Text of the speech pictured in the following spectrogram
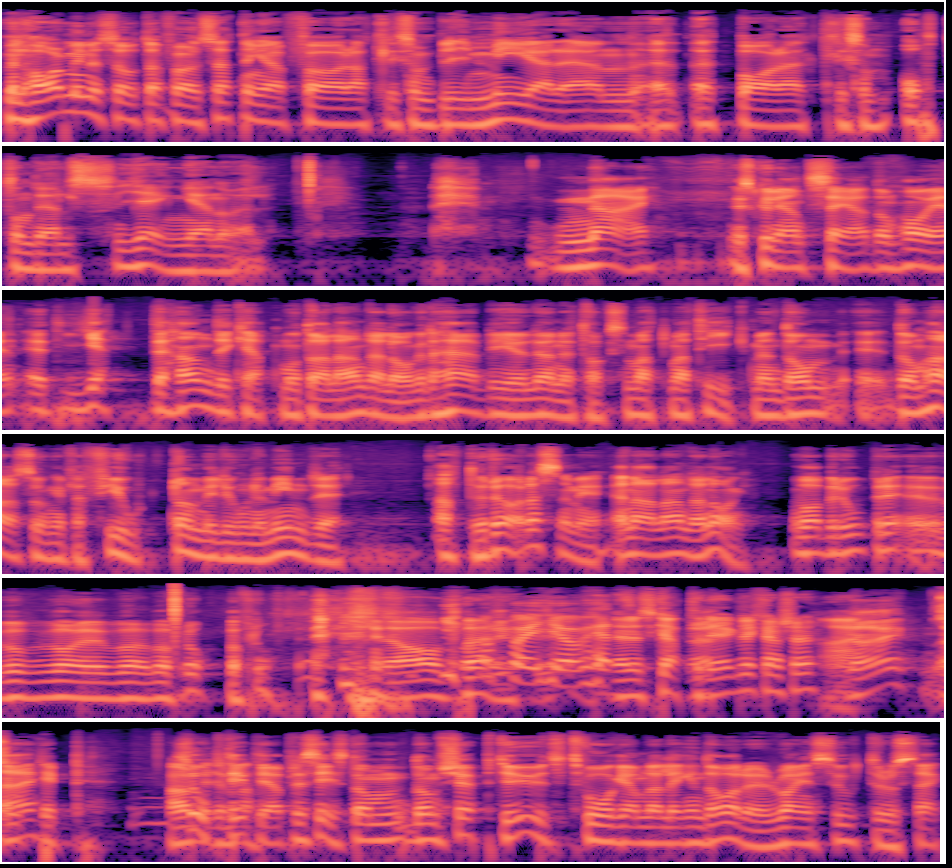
Men har Minnesota förutsättningar för att liksom bli mer än ett, ett bara ett liksom åttondelsgäng i NHL? Nej, det skulle jag inte säga. De har en, ett jättehandikapp mot alla andra lag. Och det här blir ju lönetaksmatematik. Men de, de har alltså ungefär 14 miljoner mindre att röra sig med än alla andra lag. Och vad beror på det? Vad, vad, vad, varför då? Varför då? Ja, jag vet. Är det skatteregler kanske? Nej, nej. Soptipp. Soptipp, ja. Precis. De, de köpte ut två gamla legendarer, Ryan Suter och Zach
